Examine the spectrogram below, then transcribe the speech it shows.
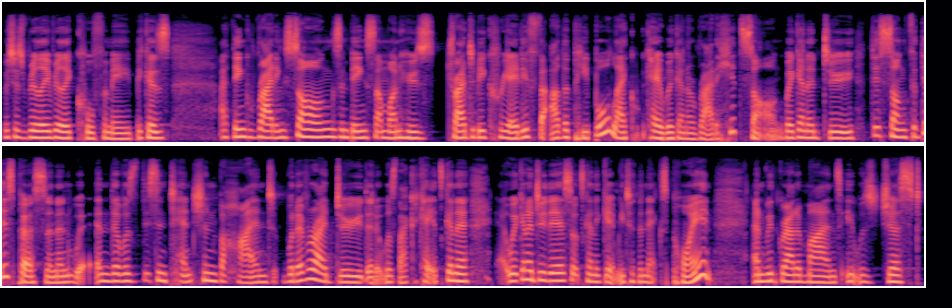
which is really, really cool for me because I think writing songs and being someone who's tried to be creative for other people, like, okay, we're going to write a hit song. We're going to do this song for this person. And, and there was this intention behind whatever I do that it was like, okay, it's going to, we're going to do this. So it's going to get me to the next point. And with Grounded Minds, it was just,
